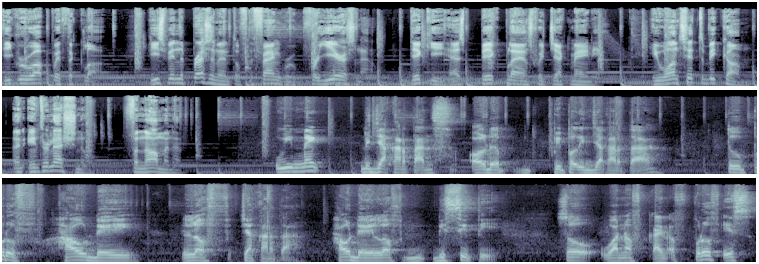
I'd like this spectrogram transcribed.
He grew up with the club. He's been the president of the fan group for years now. Dicky has big plans with Jakmania. He wants it to become an international phenomenon. We make the Jakartans, all the people in Jakarta, to prove how they love Jakarta, how they love this city. So one of kind of proof is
